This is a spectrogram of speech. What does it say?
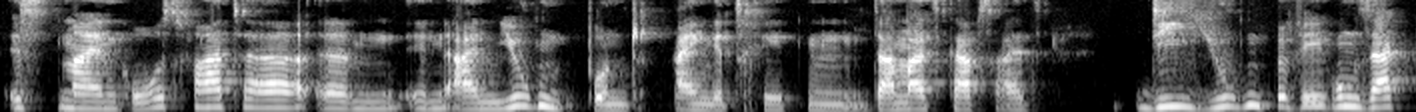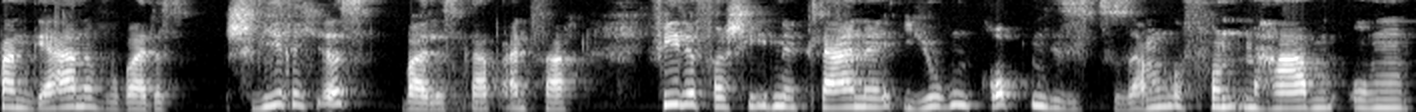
ist mein Großvater ähm, in einen Jugendbund eingetreten. Damals gab es als die Jugendbewegung, sagt man gerne, wobei das schwierig ist, weil es gab einfach viele verschiedene kleine Jugendgruppen, die sich zusammengefunden haben, um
